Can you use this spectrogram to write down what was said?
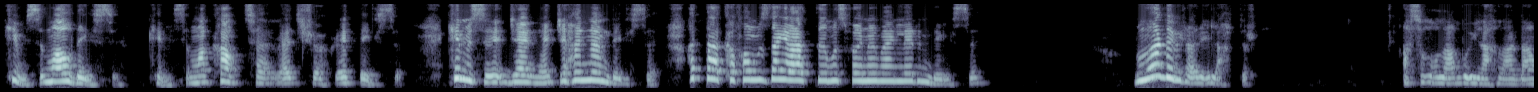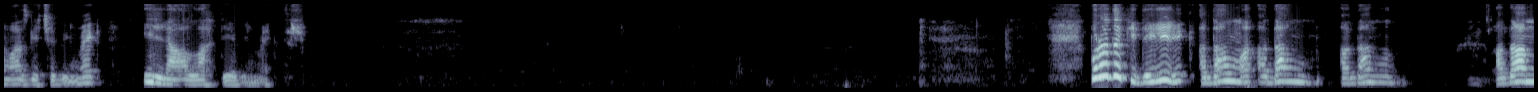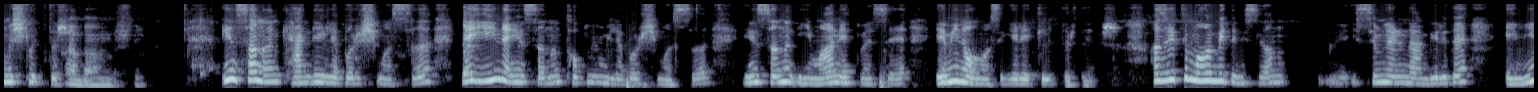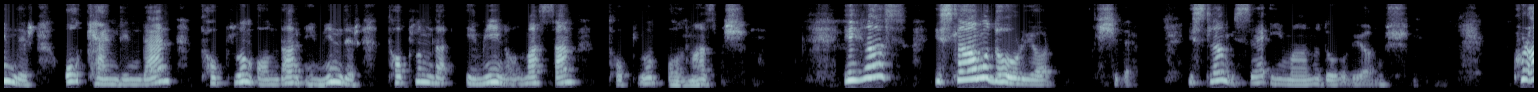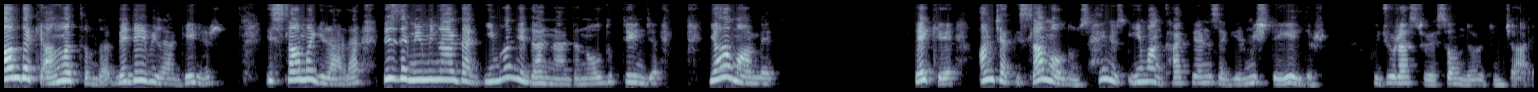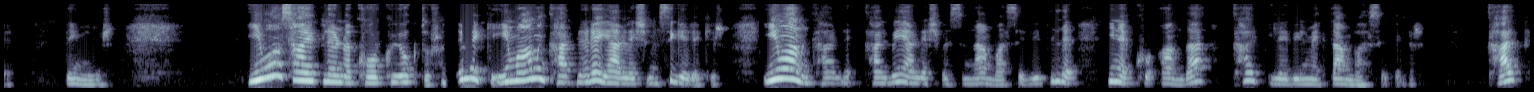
Kimisi mal delisi, kimisi makam, servet, şöhret delisi. Kimisi cennet, cehennem delisi. Hatta kafamızda yarattığımız fenomenlerin delisi. Bunlar da birer ilahtır. Asıl olan bu ilahlardan vazgeçebilmek, illa Allah diyebilmektir. Buradaki delilik adam adam adam adanmışlıktır. Adanmışlık. İnsanın kendiyle barışması ve yine insanın toplum ile barışması, insanın iman etmesi, emin olması gereklidir denir. Hazreti Muhammed'in İslam e, isimlerinden biri de emindir. O kendinden, toplum ondan emindir. Toplumda emin olmazsan toplum olmazmış. İhlas İslam'ı doğuruyor kişide. İslam ise imanı doğuruyormuş. Kur'an'daki anlatımda Bedeviler gelir, İslam'a girerler. Biz de müminlerden, iman edenlerden olduk deyince ya Muhammed de ki ancak İslam oldunuz henüz iman kalplerinize girmiş değildir. Hucurat suresi 14. ayet denilir. İman sahiplerine korku yoktur. Demek ki imanın kalplere yerleşmesi gerekir. İmanın kalbe, kalbe yerleşmesinden bahsedildi de yine Kur'an'da kalp ile bilmekten bahsedilir. Kalp,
